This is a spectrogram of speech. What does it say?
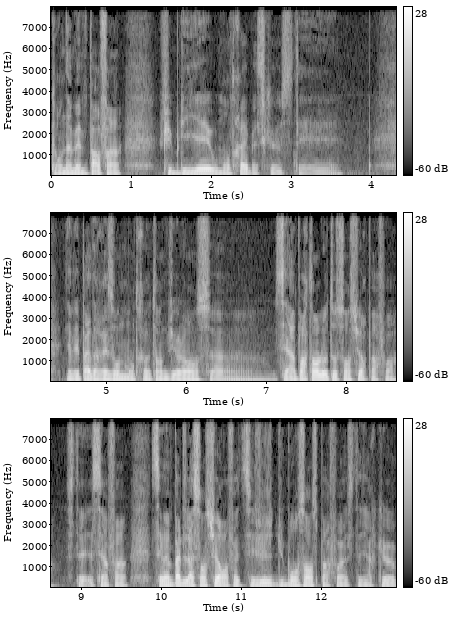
qu'on n'a même pas, enfin, publié ou montré parce que c'était. Il n'y avait pas de raison de montrer autant de violence. Euh. C'est important l'autocensure parfois. C'est enfin, même pas de la censure en fait, c'est juste du bon sens parfois. C'est-à-dire que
